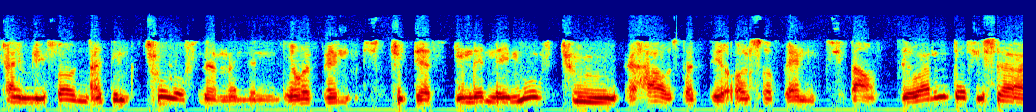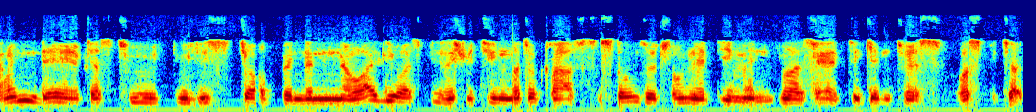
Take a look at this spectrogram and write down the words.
time, they found, I think, two of them, and then they were burned to death. And then they moved to a house that they also burned down. The warrant officer went there just to do his job, and then while he was busy shooting stones were thrown at him, and he was uh, taken to hospital.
